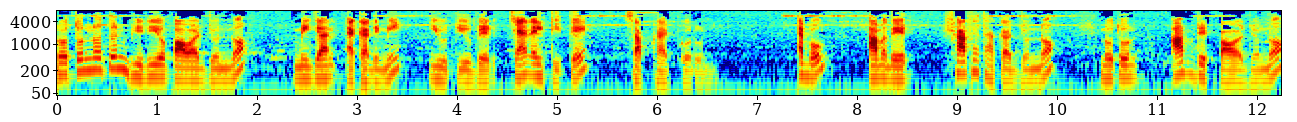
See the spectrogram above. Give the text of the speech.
নতুন নতুন ভিডিও পাওয়ার জন্য মিজান একাডেমি ইউটিউবের চ্যানেলটিতে সাবস্ক্রাইব করুন এবং আমাদের সাথে থাকার জন্য, নতুন আপডেট পাওয়ার জন্য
